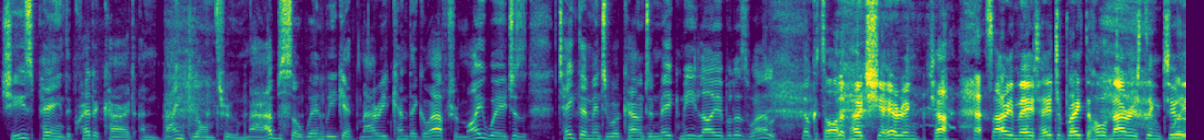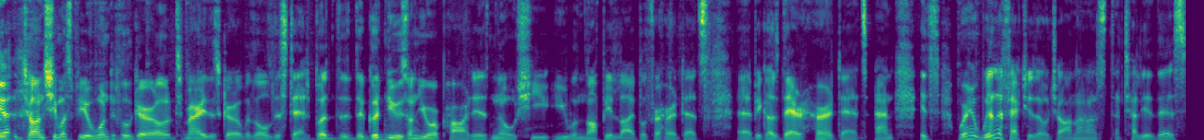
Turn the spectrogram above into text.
she's paying the credit card and bank loan through MAB. So when we get married, can they go after my wages, take them into account, and make me liable as well? Look, it's all about sharing. Sorry, mate. Hate to break the whole marriage thing to well, you. John, she must be a wonderful girl to marry this girl with all this debt. But the, the good news on your part is no, she you will not be liable for her debts uh, because they're her debts. And it's where it will affect you though, John. And I'll, I'll tell you this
